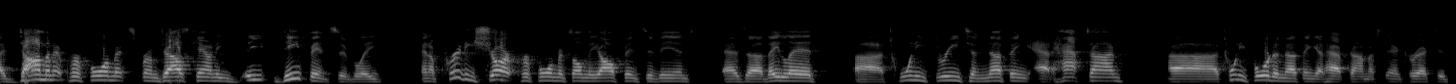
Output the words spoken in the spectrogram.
a dominant performance from Giles County de- defensively, and a pretty sharp performance on the offensive end as uh, they led uh, 23 to nothing at halftime, uh, 24 to nothing at halftime. I stand corrected.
